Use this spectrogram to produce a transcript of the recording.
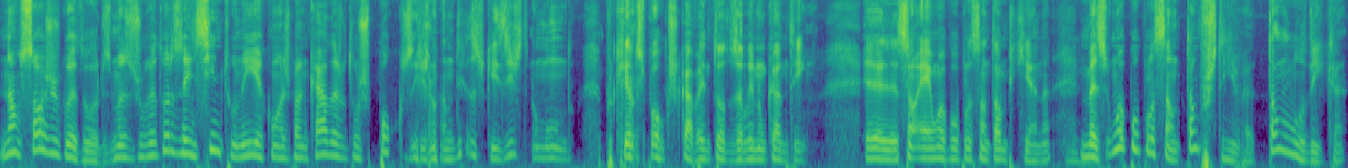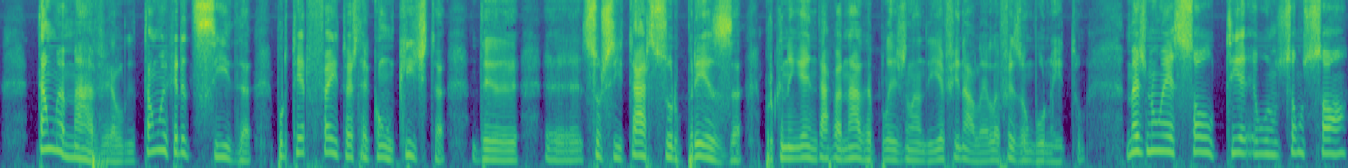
não só os jogadores, mas os jogadores em sintonia com as bancadas dos poucos islandeses que existem no mundo, porque eles poucos cabem todos ali num cantinho. Eh, é uma população tão pequena, uhum. mas uma população tão festiva, tão lúdica, tão amável, tão agradecida por ter feito esta conquista de uh, suscitar surpresa, porque ninguém dava nada pela Islândia e afinal ela fez um bonito. Mas não é só o ter, são só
